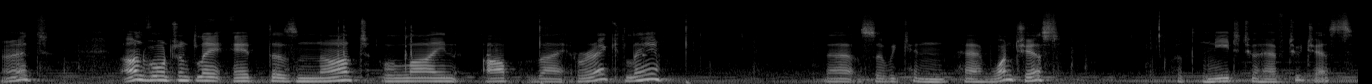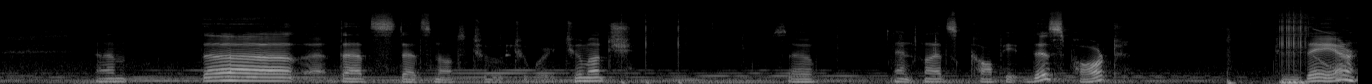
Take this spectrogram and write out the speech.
Right. Unfortunately, it does not line up directly. Uh, so we can have one chest, but need to have two chests. Um, the uh, that's that's not too to worry too much. So, and let's copy this part to there.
